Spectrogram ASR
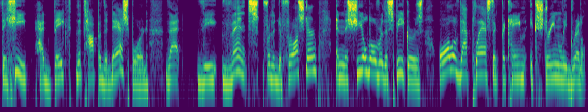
the heat had baked the top of the dashboard that the vents for the defroster and the shield over the speakers, all of that plastic became extremely brittle.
